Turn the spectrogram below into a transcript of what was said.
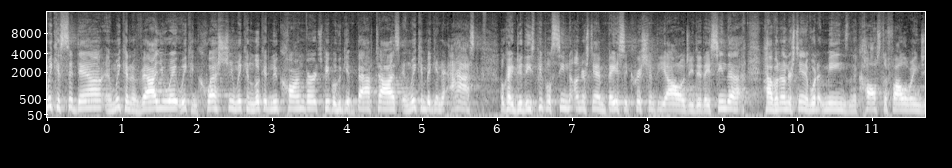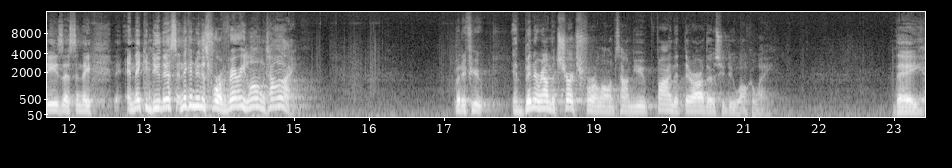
we can sit down and we can evaluate, we can question, we can look at new converts, people who get baptized, and we can begin to ask, okay, do these people seem to understand basic Christian theology? Do they seem to have an understanding of what it means and the cost of following Jesus? And they, and they can do this, and they can do this for a very long time. But if you have been around the church for a long time, you find that there are those who do walk away they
